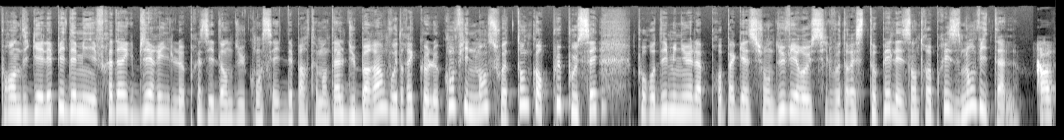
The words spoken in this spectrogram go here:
Pour endiguer l'épidémie, Frédéric Bierry, le président du conseil départemental du Bas-Rhin, voudrait que le confinement soit encore plus poussé pour diminuer la propagation du virus. Il voudrait stopper les entreprises non vitales. Quand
